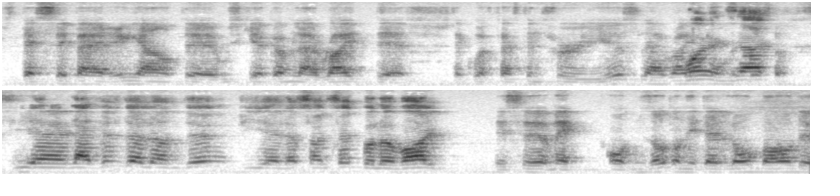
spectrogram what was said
c'était séparé entre euh, où il y a comme la ride de. C'était quoi, Fast and Furious, la ride Ouais, exact. Puis euh, la ville de London, puis euh, le Sunset Boulevard. C'est ça, mais on- nous autres, on était l'autre bord de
